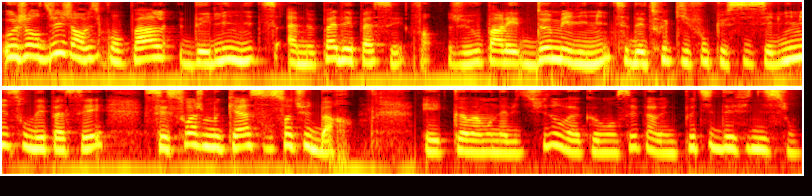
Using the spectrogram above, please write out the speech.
Aujourd'hui, j'ai envie qu'on parle des limites à ne pas dépasser. Enfin, je vais vous parler de mes limites, des trucs qui font que si ces limites sont dépassées, c'est soit je me casse, soit tu te barres. Et comme à mon habitude, on va commencer par une petite définition.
